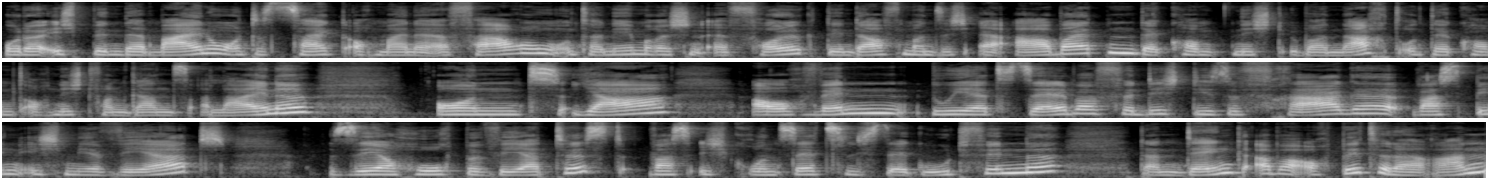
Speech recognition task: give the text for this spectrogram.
oder ich bin der Meinung, und das zeigt auch meine Erfahrung, unternehmerischen Erfolg, den darf man sich erarbeiten, der kommt nicht über Nacht und der kommt auch nicht von ganz alleine. Und ja, auch wenn du jetzt selber für dich diese Frage, was bin ich mir wert, sehr hoch bewertest, was ich grundsätzlich sehr gut finde, dann denk aber auch bitte daran,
